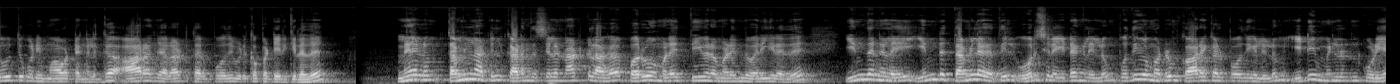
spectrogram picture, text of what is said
தூத்துக்குடி மாவட்டங்களுக்கு ஆரஞ்சு அலர்ட் தற்போது விடுக்கப்பட்டிருக்கிறது. மேலும் தமிழ்நாட்டில் கடந்த சில நாட்களாக பருவமழை தீவிரமடைந்து வருகிறது. இந்த நிலையை இன்று தமிழகத்தில் ஒரு சில இடங்களிலும் புதுவை மற்றும் காரைக்கால் பகுதிகளிலும் இடி மின்னலுடன் கூடிய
